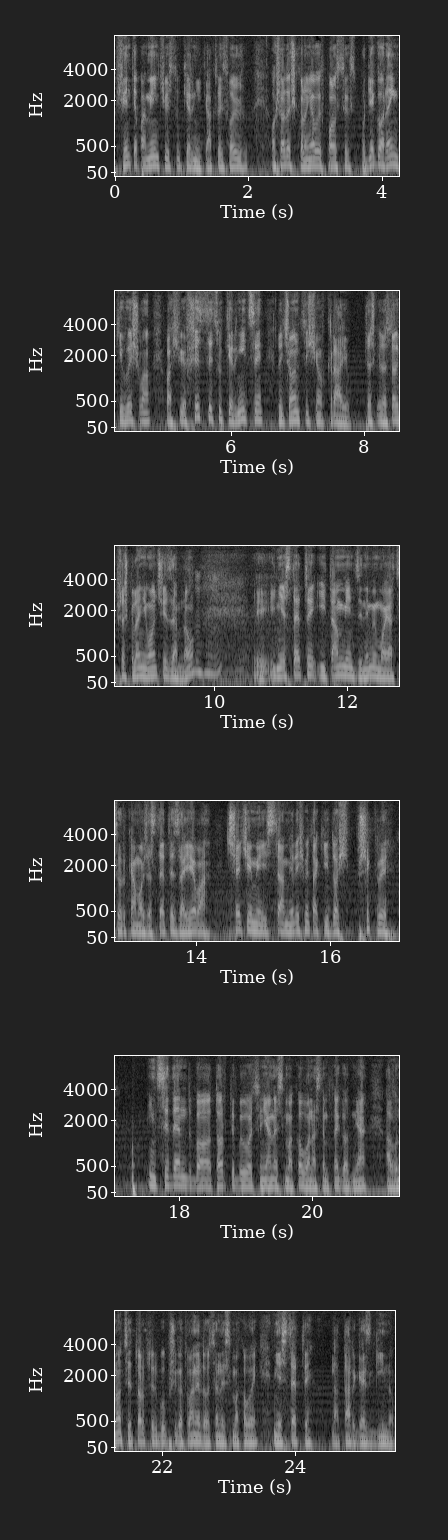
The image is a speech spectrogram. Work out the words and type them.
świętej pamięci cukiernika, który stworzył ośrodek szkoleniowy w Polsce. Spod jego ręki wyszło właściwie wszyscy cukiernicy liczący się w kraju. Zostali przeszkoleni łącznie ze mną. Mhm. I, I niestety, i tam między innymi moja córka, może stety, zajęła trzecie miejsce, a mieliśmy taki dość przykry incydent, bo torty były oceniane smakowo następnego dnia, a w nocy tort, który był przygotowany do oceny smakowej, niestety na targę zginął.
